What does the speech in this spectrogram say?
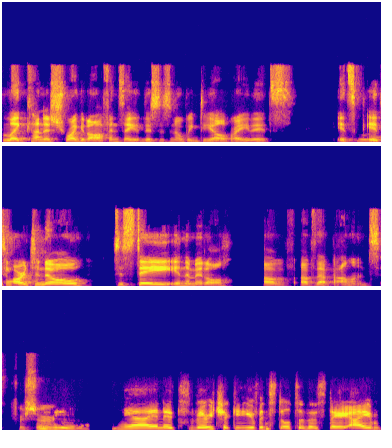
like kind of shrug it off and say this is no big deal, right? It's it's yeah. it's hard to know to stay in the middle of of that balance for sure. Yeah. Yeah, and it's very tricky even still to this day. I'm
